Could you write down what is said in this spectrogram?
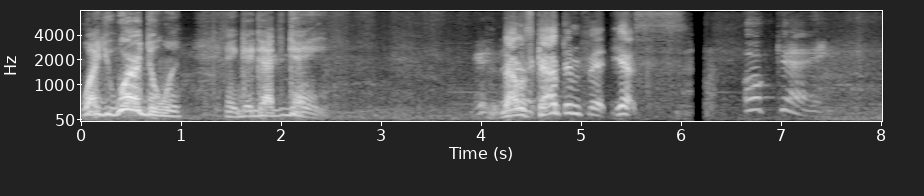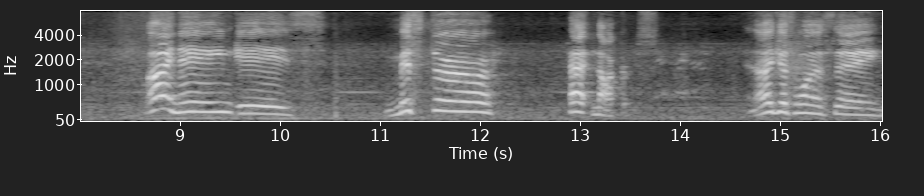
what you were doing, and get at the game. That was Captain Fit, yes. Okay. My name is Mr. Hat Knockers. And I just want to say,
